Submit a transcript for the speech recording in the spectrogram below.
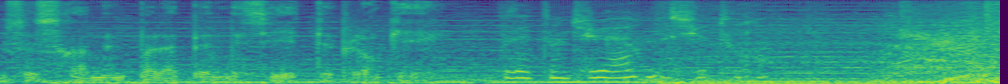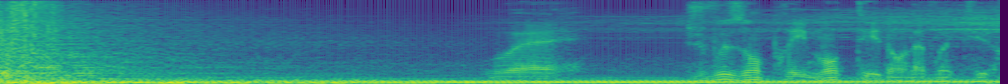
Ou ce sera même pas la peine d'essayer de te planquer. Vous êtes un tueur, monsieur Touran Je vous en prie, montez dans la voiture.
